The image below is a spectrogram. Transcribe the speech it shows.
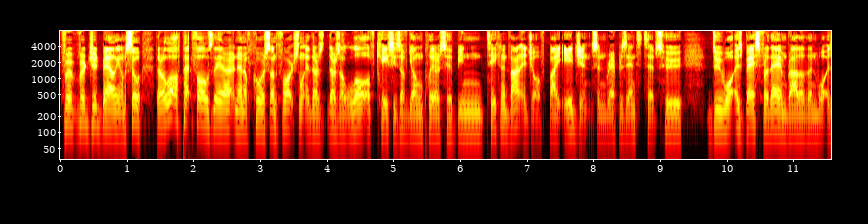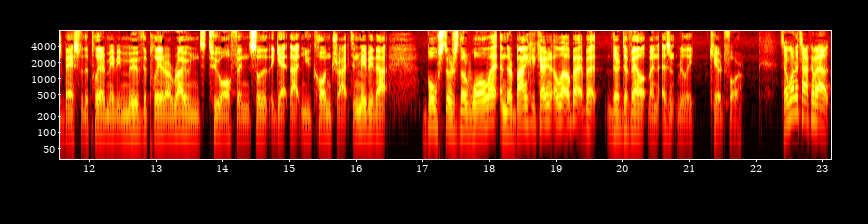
for, for Jude Bellingham. So there are a lot of pitfalls there, and then of course, unfortunately, there's there's a lot of cases of young players who have been taken advantage of by agents and representatives who do what is best for them rather than what is best for the player. Maybe move the player around too often so that they get that new contract, and maybe that bolsters their wallet and their bank account a little bit, but their development isn't really cared for. So I want to talk about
